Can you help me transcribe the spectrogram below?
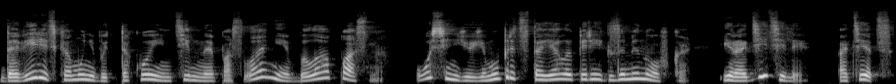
Доверить кому-нибудь такое интимное послание было опасно. Осенью ему предстояла переэкзаменовка, и родители, отец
